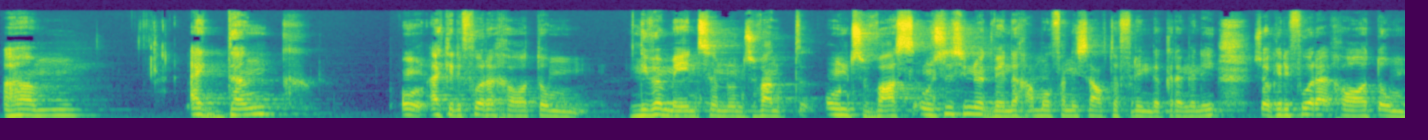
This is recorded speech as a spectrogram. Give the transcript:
Ehm um, ek dink ek het die voorreg gehad om nuwe mense in ons want ons was ons is nie noodwendig almal van dieselfde vriendekringe nie. So ek het die voorreg gehad om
